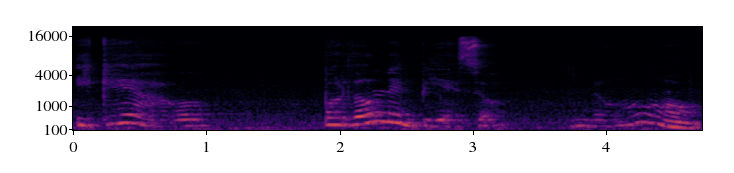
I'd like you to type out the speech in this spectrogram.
¿y qué hago? ¿Por dónde empiezo? No.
